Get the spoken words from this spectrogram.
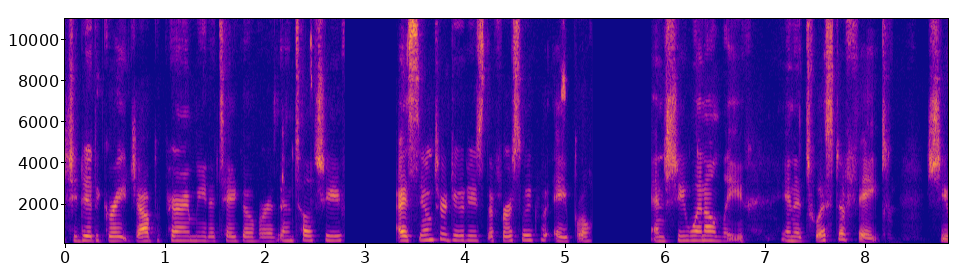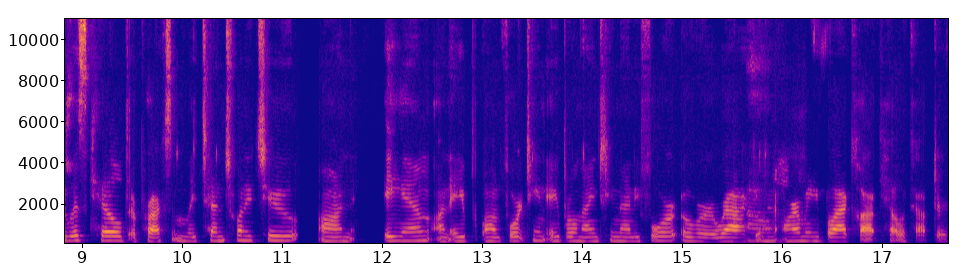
She did a great job preparing me to take over as intel chief. I assumed her duties the first week of April, and she went on leave. In a twist of fate, she was killed approximately 10:22 on a.m. on April on 14 April 1994 over Iraq wow. in an oh. Army Black Hawk helicopter.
